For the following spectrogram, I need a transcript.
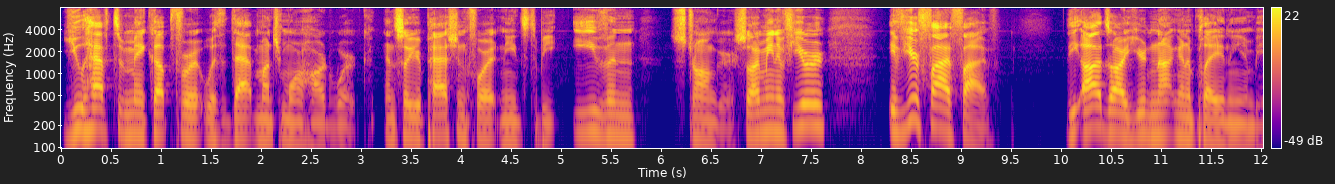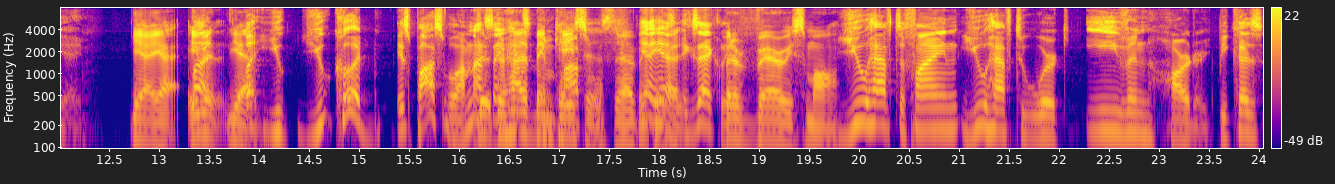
you have to make up for it with that much more hard work. And so your passion for it needs to be even stronger. So I mean if you're if you're five five, the odds are you're not gonna play in the NBA. Yeah, yeah. But, Even yeah. but you you could. It's possible. I'm not there, saying there have been impossible. cases. There have been yeah, cases. yeah, exactly. But they're very small. you have to find you have to work even harder because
